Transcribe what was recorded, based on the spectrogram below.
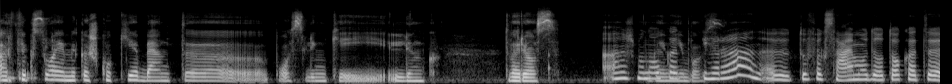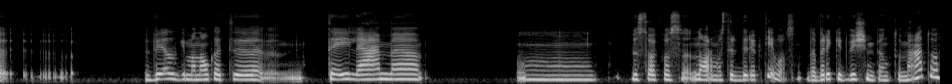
Ar fiksuojami kažkokie bent e, poslinkiai link tvarios? Aš manau, gamybos? kad yra e, tų fiksavimų dėl to, kad e, vėlgi manau, kad tai lemia visokios normos ir direktyvos. Dabar iki dvidešim penktų metų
